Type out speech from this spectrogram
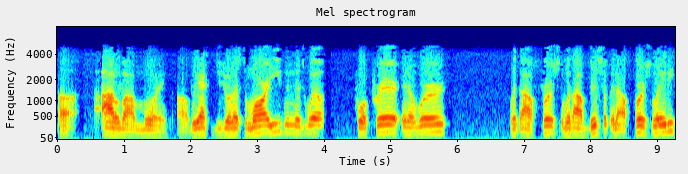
uh, out of our morning. Uh, we ask that you join us tomorrow evening as well for prayer and a word with our first, with our bishop and our first lady,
